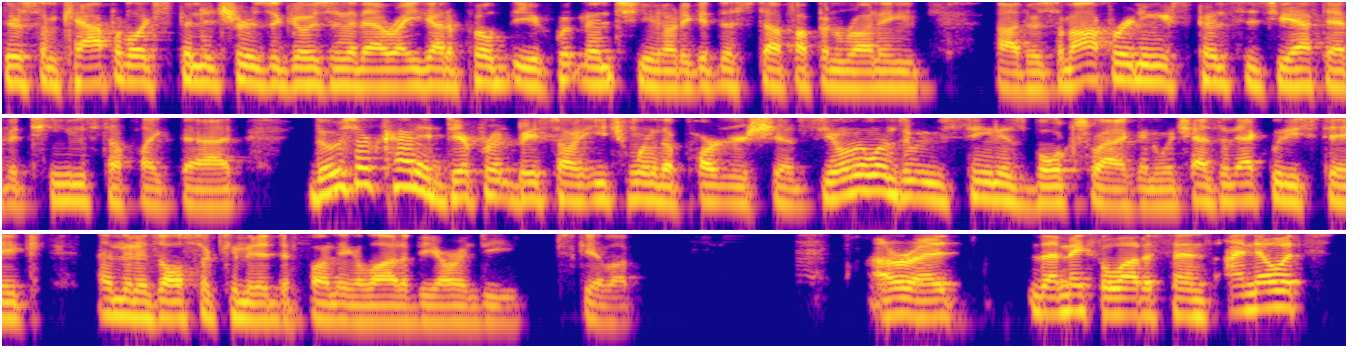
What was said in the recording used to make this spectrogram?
There's some capital expenditures that goes into that, right? You got to build the equipment, you know, to get this stuff up and running. Uh, there's some operating expenses. You have to have a team, stuff like that. Those are kind of different based on each one of the partnerships. The only ones that we've seen is Volkswagen, which has an equity stake and then is also committed to funding a lot of the R and D scale up. All right. That makes a lot of sense. I know it's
